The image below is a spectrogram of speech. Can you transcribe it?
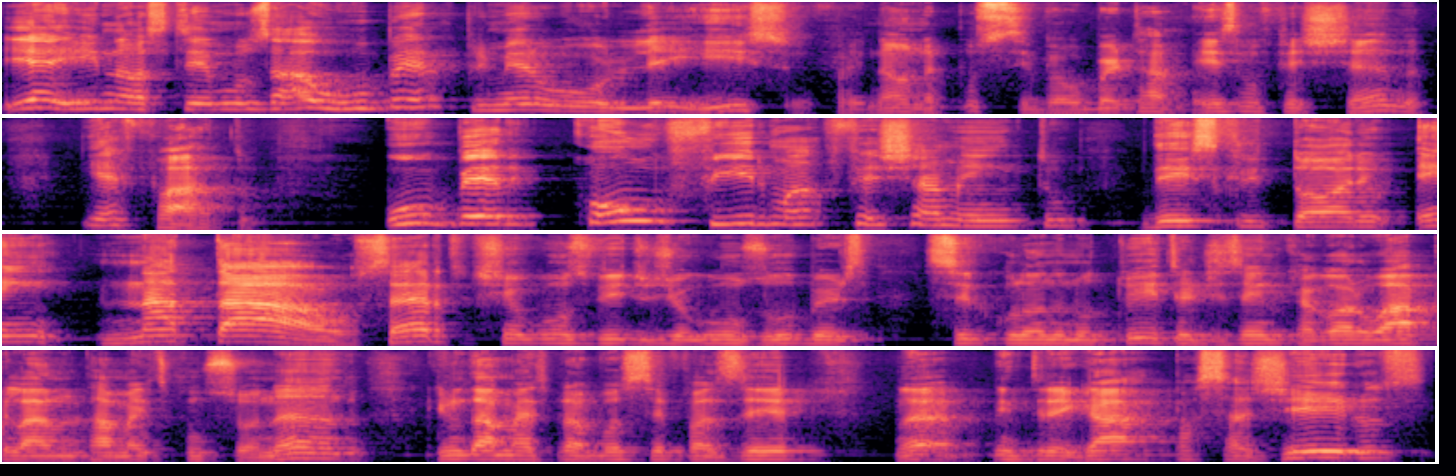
E aí nós temos a Uber. Primeiro eu olhei isso, falei, não, não é possível, a Uber tá mesmo fechando. E é fato. Uber confirma fechamento de escritório em Natal, certo? Tinha alguns vídeos de alguns Ubers circulando no Twitter dizendo que agora o app lá não está mais funcionando, que não dá mais para você fazer, né, entregar passageiros,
